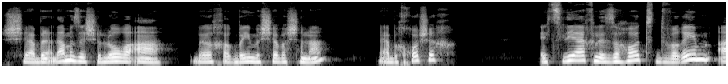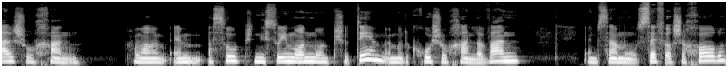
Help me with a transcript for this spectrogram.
שהבן אדם הזה שלא ראה בערך 47 שנה היה בחושך, הצליח לזהות דברים על שולחן. כלומר הם, הם עשו ניסויים מאוד מאוד פשוטים, הם לקחו שולחן לבן, הם שמו ספר שחור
